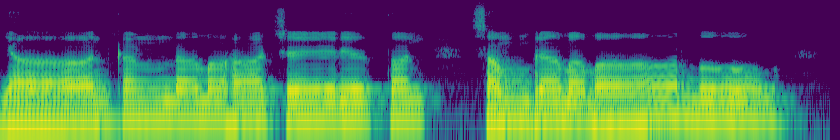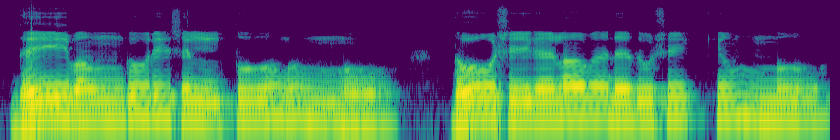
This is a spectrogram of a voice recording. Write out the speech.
ഞാൻ കണ്ട മഹാചര്യത്താൽ സംഭ്രമമാർന്നു. ദൈവം കുരിശിൽ തൂങ്ങുന്നു. ദോഷികളവനെ ദുഷിക്കുന്നു.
